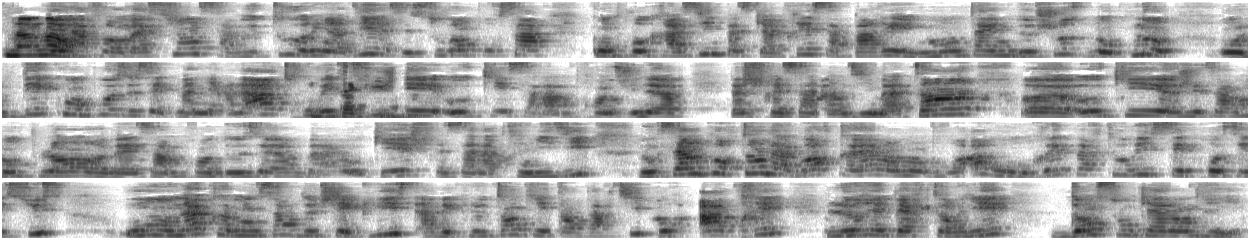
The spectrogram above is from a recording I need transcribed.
Non, non. La formation, ça veut tout rien dire. Et c'est souvent pour ça qu'on procrastine parce qu'après, ça paraît une montagne de choses. Donc non, on le décompose de cette manière-là. Trouver le sujet, ok, ça va me prendre une heure, bah, je ferai ça lundi matin. Euh, ok, je vais faire mon plan, bah, ça me prend deux heures, bah, ok, je ferai ça l'après-midi. Donc c'est important d'avoir quand même un endroit où on répertorie ces processus où on a comme une sorte de checklist avec le temps qui est imparti pour après le répertorier dans son calendrier.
